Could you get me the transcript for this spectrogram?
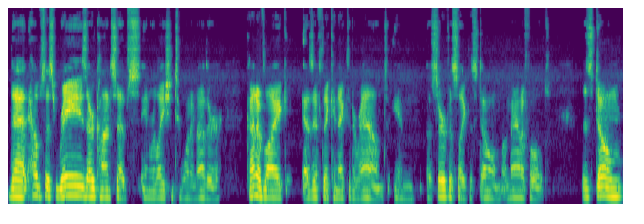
that helps us raise our concepts in relation to one another, kind of like as if they connected around in a surface like this dome, a manifold. This dome,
